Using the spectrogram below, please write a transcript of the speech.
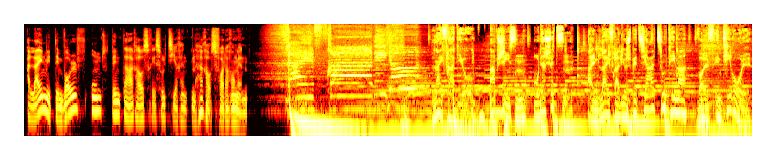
allein mit dem Wolf und den daraus resultierenden Herausforderungen. Live Radio. Live Radio. Abschießen oder schützen. Ein Live Radio Spezial zum Thema Wolf in Tirol.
